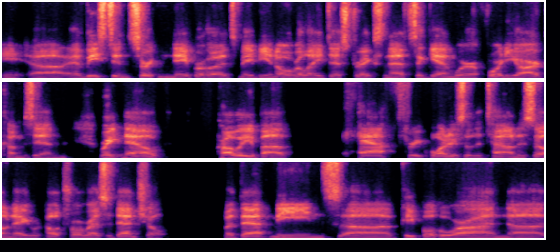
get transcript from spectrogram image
uh, at least in certain neighborhoods, maybe in overlay districts. And that's again where a 40R comes in. Right now, probably about half, three quarters of the town is zoned agricultural residential but that means uh, people who are on uh,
